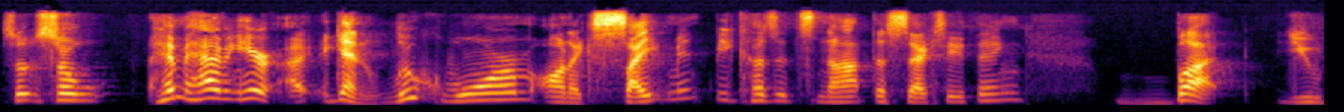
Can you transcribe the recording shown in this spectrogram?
So, so him having here again lukewarm on excitement because it's not the sexy thing, but you,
